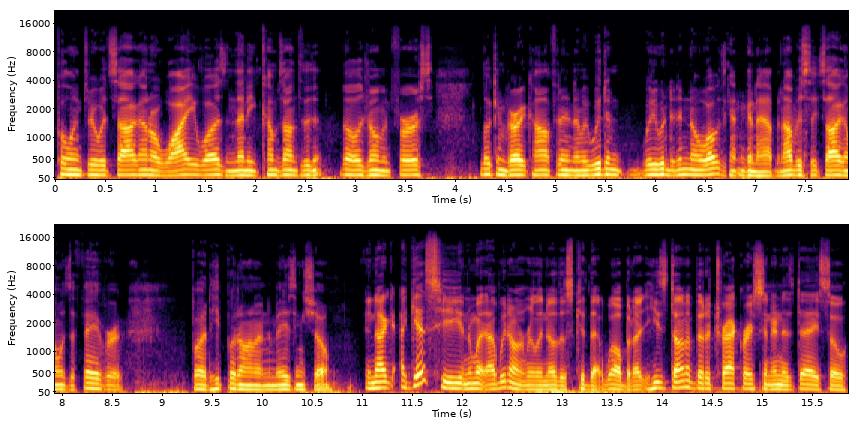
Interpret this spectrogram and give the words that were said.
pulling through with Sagan, or why he was, and then he comes onto the velodrome at first, looking very confident. I mean, we didn't we didn't know what was going to happen. Obviously, Sagan was the favorite, but he put on an amazing show. And I, I guess he, and we don't really know this kid that well, but I, he's done a bit of track racing in his day. So,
